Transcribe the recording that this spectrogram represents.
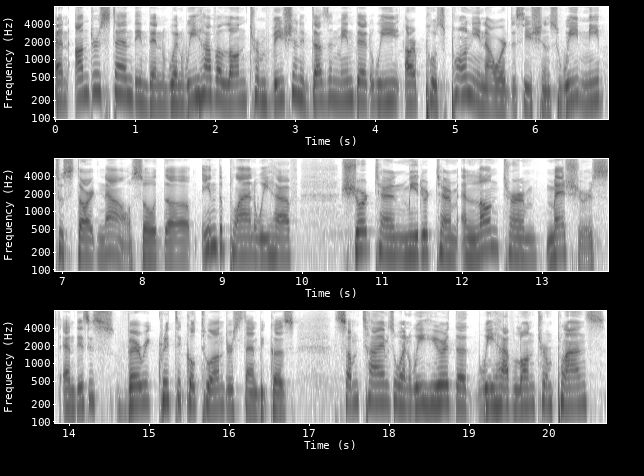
and understanding then when we have a long-term vision, it doesn't mean that we are postponing our decisions. We need to start now. So the in the plan we have short-term, medium-term, and long-term measures. And this is very critical to understand because sometimes when we hear that we have long-term plans,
